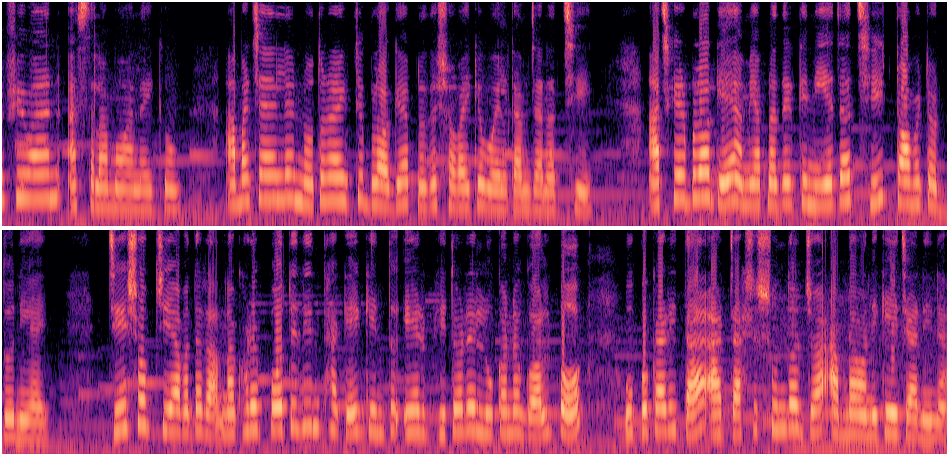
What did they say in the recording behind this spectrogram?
এভরিওয়ান আসসালামু আলাইকুম। আমার চ্যানেলের নতুন আরেকটি ব্লগে আপনাদের সবাইকে ওয়েলকাম জানাচ্ছি। আজকের ব্লগে আমি আপনাদেরকে নিয়ে যাচ্ছি টমেটোর দুনিয়ায়। যে সবজি আমাদের রান্নাঘরে প্রতিদিন থাকে কিন্তু এর ভিতরে লুকানো গল্প, উপকারিতা আর চাষের সৌন্দর্য আমরা অনেকেই জানি না।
